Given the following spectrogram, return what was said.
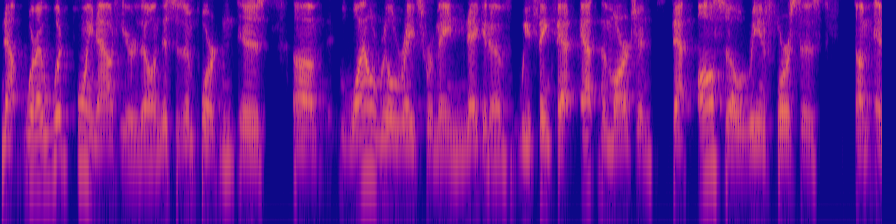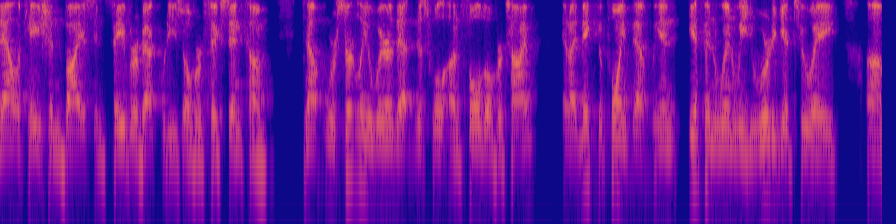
Now, what I would point out here, though, and this is important, is um, while real rates remain negative, we think that at the margin that also reinforces um, an allocation bias in favor of equities over fixed income. Now, we're certainly aware that this will unfold over time. And I make the point that in if and when we were to get to a uh,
